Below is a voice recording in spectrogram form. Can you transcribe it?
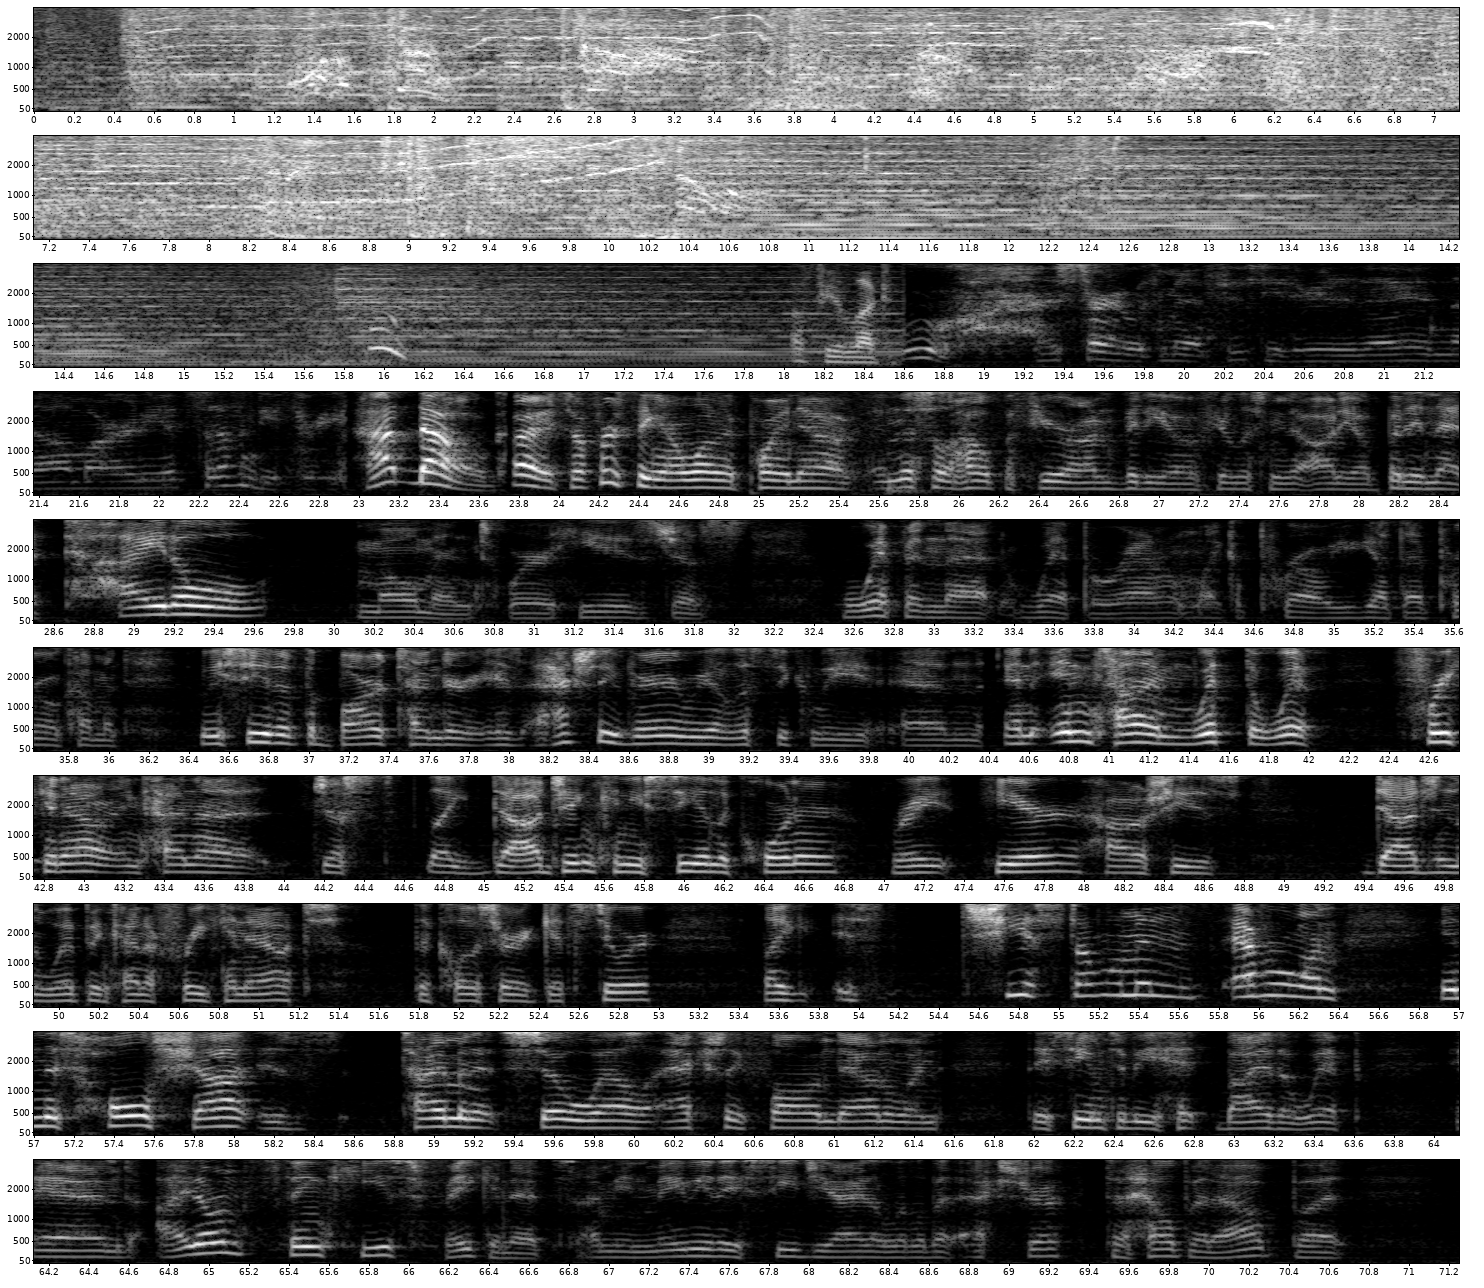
I feel like Ooh, I started with minute 53 today, and now I'm already at 73. Hot dog! Alright, so first thing I want to point out, and this will help if you're on video, if you're listening to audio, but in that title moment where he is just whipping that whip around like a pro, you got that pro coming. We see that the bartender is actually very realistically and and in time with the whip freaking out and kind of just like dodging. Can you see in the corner right here how she's dodging the whip and kind of freaking out the closer it gets to her? Like, is she a stunt woman? Everyone in this whole shot is timing it so well, actually falling down when they seem to be hit by the whip. And I don't think he's faking it. I mean, maybe they CGI'd a little bit extra to help it out, but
